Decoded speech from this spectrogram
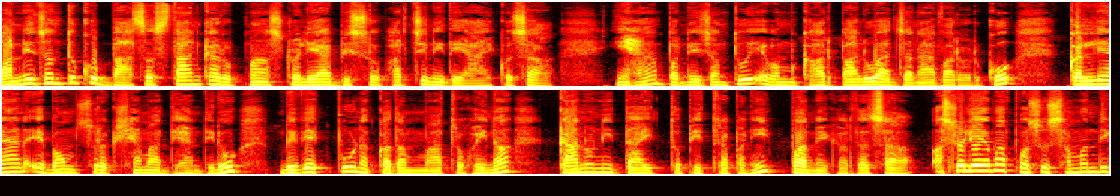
वन्यजन्तुको वासस्थानका रूपमा अस्ट्रेलिया विश्वभर चिनिँदै आएको छ। यहाँ वन्यजन्तु एवं घरपालुवा जनावरहरूको कल्याण एवं सुरक्षामा ध्यान दिनु विवेकपूर्ण कदम मात्र होइन कानुनी दायित्वभित्र पनि पर्ने गर्दछ। अस्ट्रेलियामा पशु सम्बन्धी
